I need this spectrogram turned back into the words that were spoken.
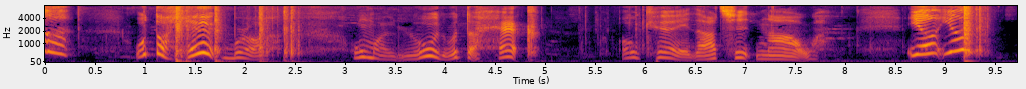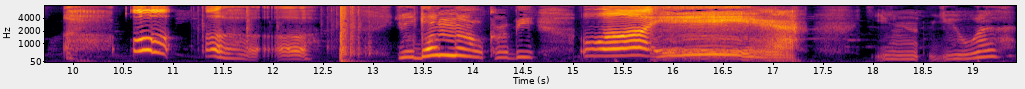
Ah! What the heck, bro? Oh my lord, what the heck? Okay, that's it now. You, you. Uh, uh, uh. You done now, Kirby. You, you, uh,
